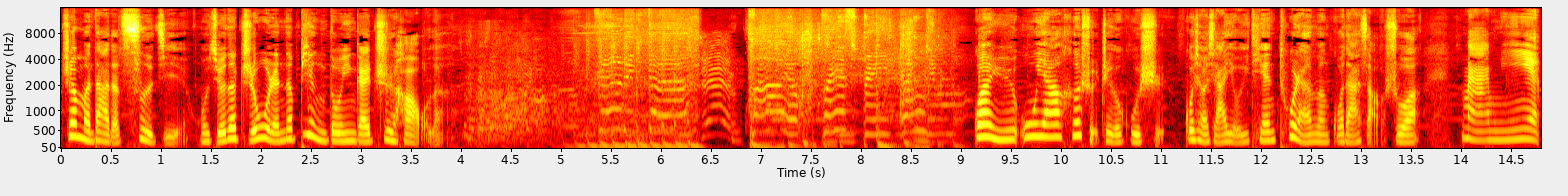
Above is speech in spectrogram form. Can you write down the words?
这么大的刺激，我觉得植物人的病都应该治好了。关于乌鸦喝水这个故事，郭晓霞有一天突然问郭大嫂说：“妈咪，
